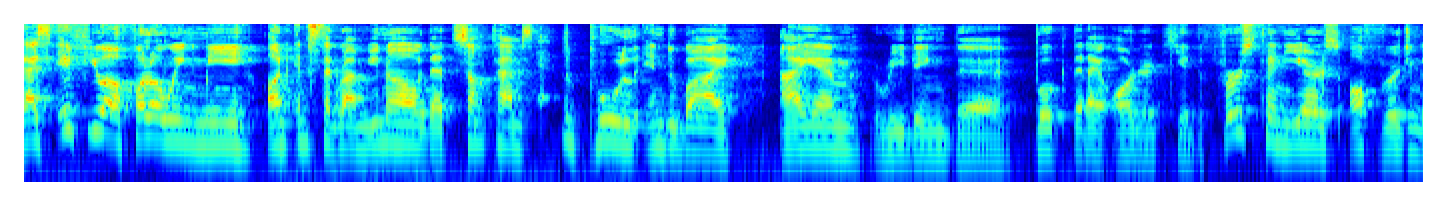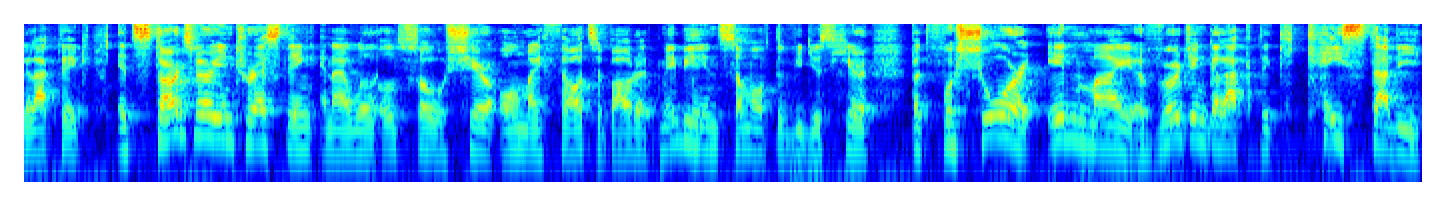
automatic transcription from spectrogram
Guys, if you are following me on Instagram, you know that sometimes at the pool in Dubai, I am reading the book that I ordered here, The First 10 Years of Virgin Galactic. It starts very interesting and I will also share all my thoughts about it, maybe in some of the videos here, but for sure in my Virgin Galactic case study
